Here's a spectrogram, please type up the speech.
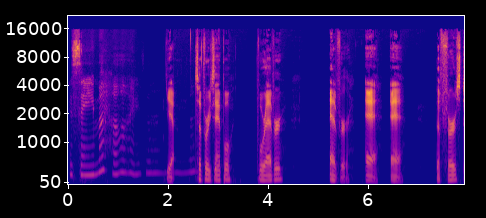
you say my heart. Yeah. So, for example, forever, ever, eh, eh. The first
